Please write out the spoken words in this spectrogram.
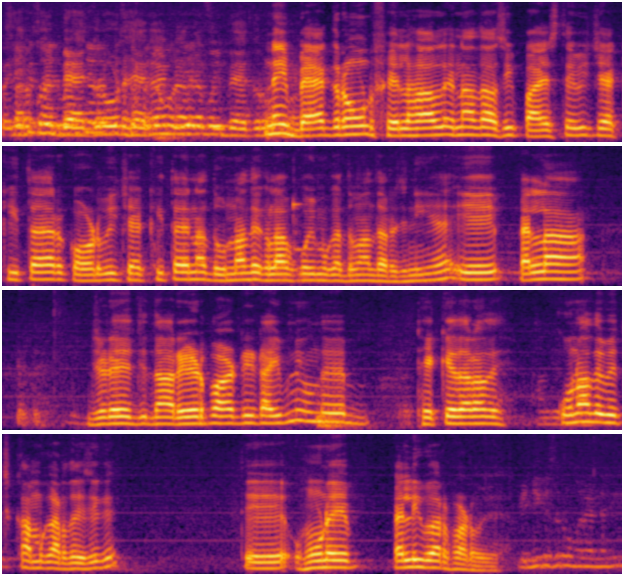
ਸਰ ਕੋਈ ਬੈਕਗ੍ਰਾਉਂਡ ਹੈਗਾ ਇਹਨਾਂ ਦਾ ਕੋਈ ਬੈਕਗ੍ਰਾਉਂਡ ਨਹੀਂ ਬੈਕਗ੍ਰਾਉਂਡ ਫਿਲਹਾਲ ਇਹਨਾਂ ਦਾ ਅਸੀਂ ਪਾਇਸ ਤੇ ਵੀ ਚੈੱਕ ਕੀਤਾ ਰਿਕਾਰਡ ਵੀ ਚੈੱਕ ਕੀਤਾ ਇਹਨਾਂ ਦੋਨਾਂ ਦੇ ਖਿਲਾਫ ਕੋਈ ਮੁਕੱਦਮਾ ਦਰਜ ਨਹੀਂ ਹੈ। ਇਹ ਪਹਿਲਾਂ ਜਿਹੜੇ ਜਿੱਦਾਂ ਰੇਡ ਪਾਰਟੀ ਟਾਈਪ ਨਹੀਂ ਹੁੰਦੇ ਠੇਕੇਦਾਰਾਂ ਦੇ ਉਹਨਾਂ ਦੇ ਵਿੱਚ ਕੰਮ ਕਰਦੇ ਸੀਗੇ। ਤੇ ਹੁਣ ਇਹ ਪਹਿਲੀ ਵਾਰ ਫੜ ਹੋਏ ਕਿੰਨੀ ਕਿਸ ਉਮਰ ਇਹਨਾਂ ਦੀ?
